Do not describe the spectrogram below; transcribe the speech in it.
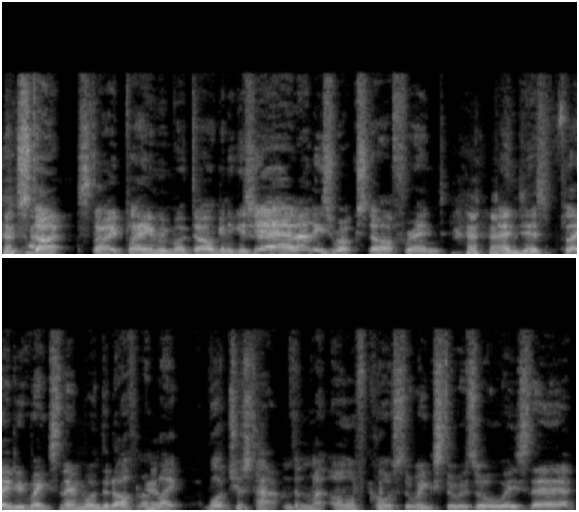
and start, started playing with my dog. And he goes, "Yeah, man, he's rock star friend," and just played with Winks and then wandered off. And I'm like, "What just happened?" And I'm like, "Oh, of course, the Winkster was always there."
